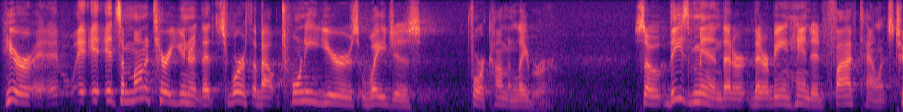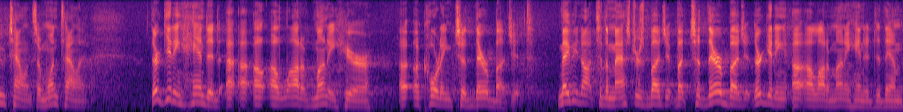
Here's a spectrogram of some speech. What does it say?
here, it, it, it's a monetary unit that's worth about 20 years' wages for a common laborer. So these men that are, that are being handed five talents, two talents, and one talent, they're getting handed a, a, a lot of money here uh, according to their budget. Maybe not to the master's budget, but to their budget, they're getting a, a, lot of money handed to them.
